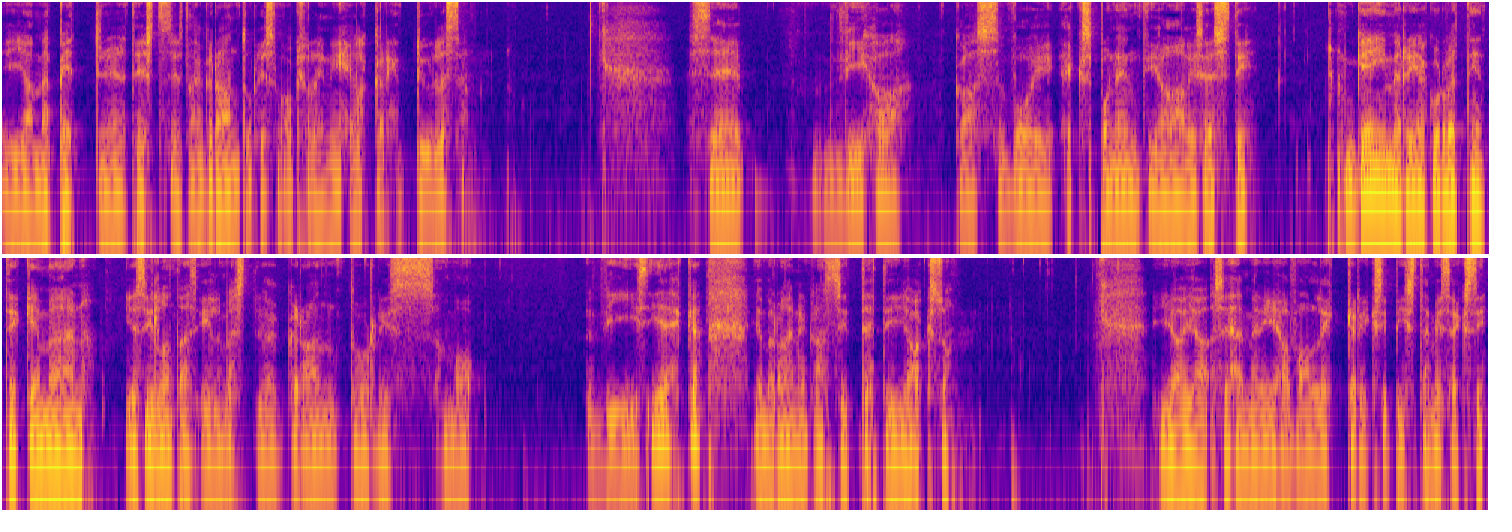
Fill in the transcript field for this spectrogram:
ja mä pettyneenä testasin jotain Gran Turismoa, se oli niin helkkarin tylsä. Se viha kasvoi eksponentiaalisesti gameria, kun ruvettiin tekemään, ja silloin taisi ilmestyä Gran Turismo 5 ehkä, ja me Rainen kanssa sitten tehtiin jakso. Ja, ja sehän meni ihan vaan lekkeriksi pistämiseksi.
